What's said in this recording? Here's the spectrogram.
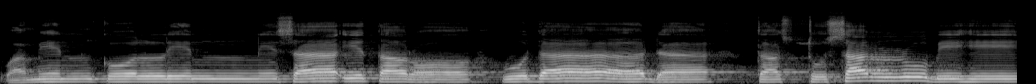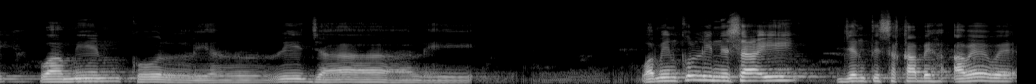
wamin kullin nisa'i tara wudada tastusarru bihi wa min kullir rijali. Wa min kulli nisai jeung ti sakabeh awewe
